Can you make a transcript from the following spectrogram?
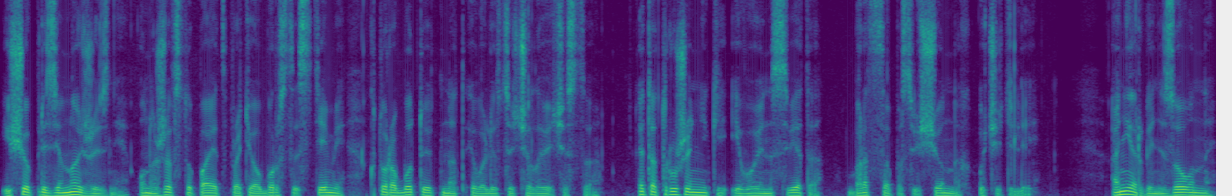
Еще при земной жизни он уже вступает в противоборство с теми, кто работает над эволюцией человечества. Это труженики и воины света, братство посвященных учителей. Они организованы,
